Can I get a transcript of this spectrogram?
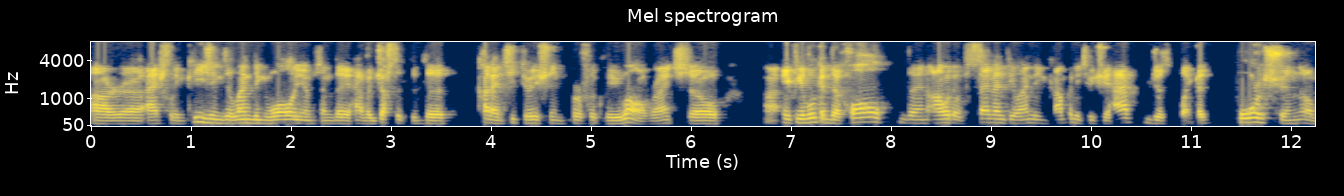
are uh, actually increasing the lending volumes and they have adjusted to the current situation perfectly well, right? So uh, if you look at the whole, then out of 70 lending companies which you have, just like a portion of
